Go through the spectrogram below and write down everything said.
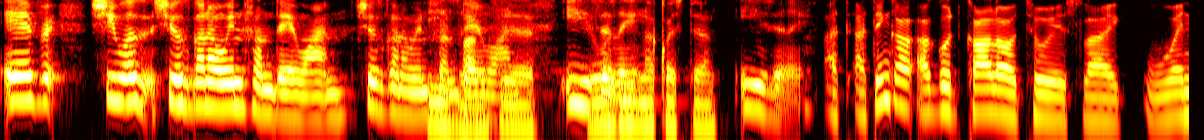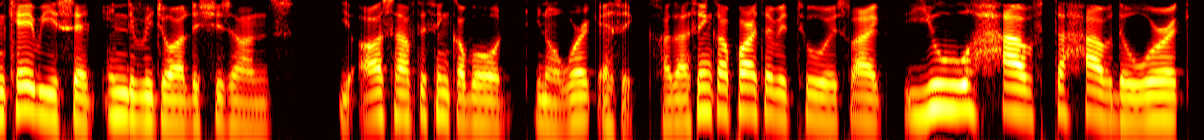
Every she was she was gonna win from day one. She was gonna win from day one. yeah. It wasn't Easily. even a question. Easily. I, I think a, a good call out too is like when KB said individual decisions, you also have to think about you know work ethic because I think a part of it too is like you have to have the work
